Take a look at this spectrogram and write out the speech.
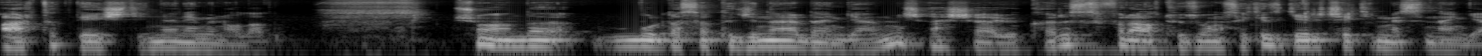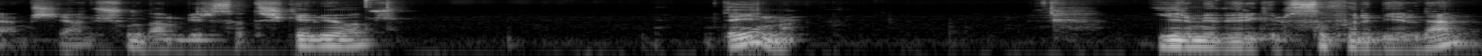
artık değiştiğinden emin olalım. Şu anda burada satıcı nereden gelmiş? Aşağı yukarı 0.618 geri çekilmesinden gelmiş. Yani şuradan bir satış geliyor. Değil mi? 20,01'den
